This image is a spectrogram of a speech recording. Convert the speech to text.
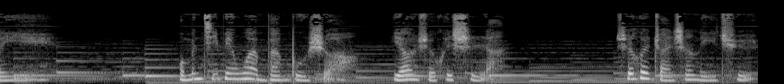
以，我们即便万般不舍，也要学会释然，学会转身离去，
